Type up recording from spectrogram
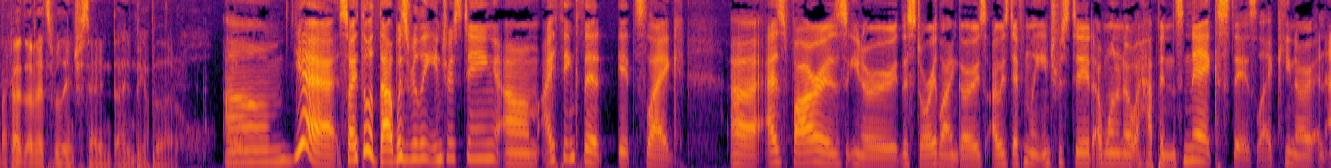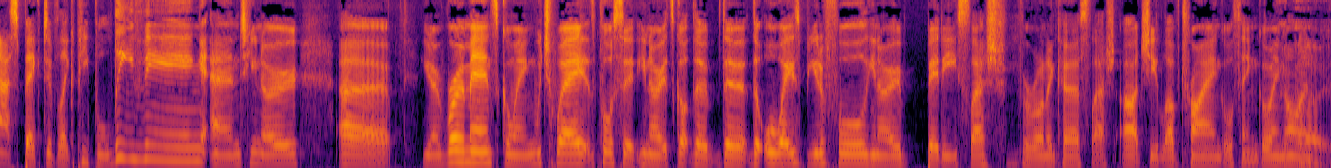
Like I, that's really interesting. I didn't, I didn't pick up on that at all. At all. Um, yeah, so I thought that was really interesting. Um, I think that it's like, uh, as far as you know, the storyline goes, I was definitely interested. I want to know what happens next. There's like, you know, an aspect of like people leaving, and you know, uh, you know, romance going which way. Of course, it you know, it's got the the the always beautiful, you know, Betty slash Veronica slash Archie love triangle thing going on. Uh,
